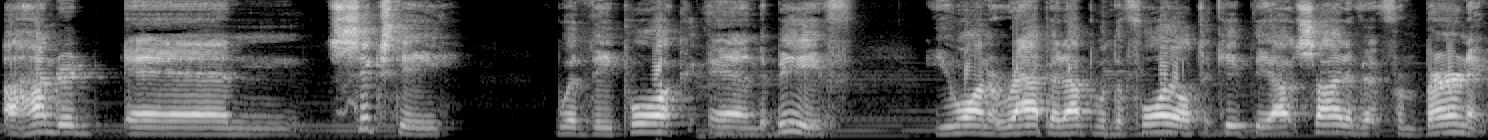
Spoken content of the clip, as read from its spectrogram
160 with the pork and the beef, you want to wrap it up with the foil to keep the outside of it from burning.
